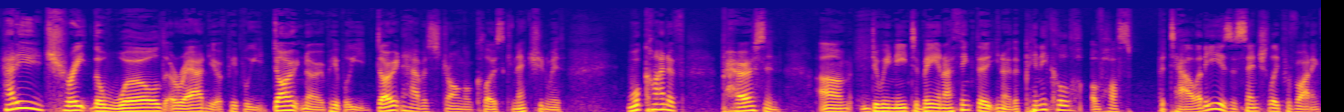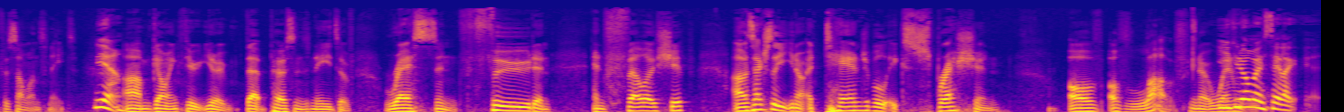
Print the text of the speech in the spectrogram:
how do you treat the world around you of people you don't know, people you don't have a strong or close connection with? What kind of person um, do we need to be? And I think that you know the pinnacle of hospitality is essentially providing for someone's needs. Yeah. Um, going through you know that person's needs of rest and food and and fellowship. Um, it's actually you know a tangible expression of of love. You know when you could almost say like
